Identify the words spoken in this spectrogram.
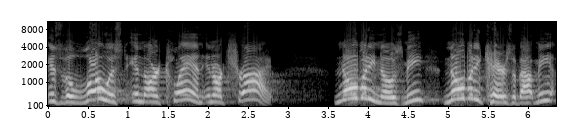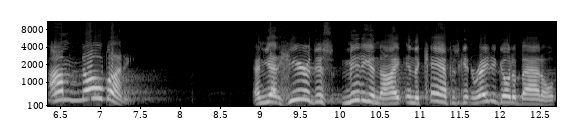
is the lowest in our clan, in our tribe. Nobody knows me. Nobody cares about me. I'm nobody. And yet, here, this Midianite in the camp is getting ready to go to battle,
